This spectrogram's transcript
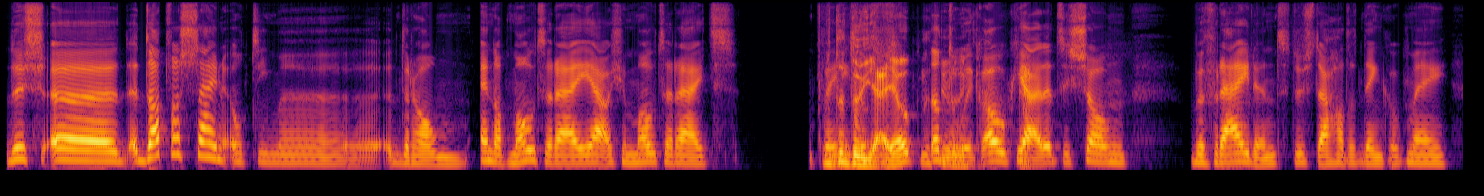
Dus eh, dat was zijn ultieme eh, droom. En dat motorrijden, ja, als je motorrijdt. Dat doe jij ook Dat natuurlijk. doe ik ook, ja. Dat is zo'n bevrijdend. Dus daar had het denk ik ook mee.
